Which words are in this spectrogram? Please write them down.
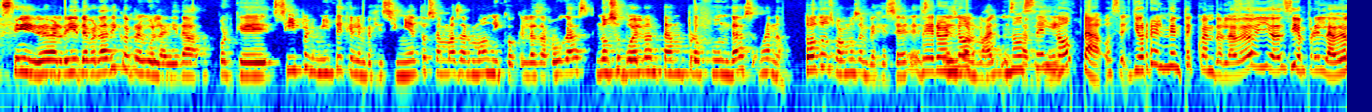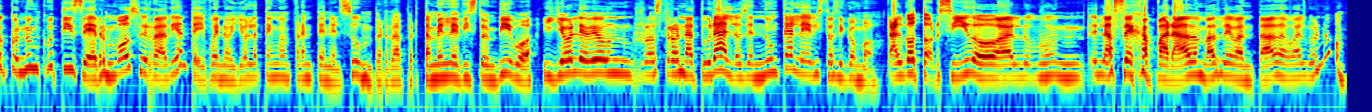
Sí. de verdad, y de verdad y con regularidad, porque sí permite que el envejecimiento sea más armónico, que las arrugas no se vuelvan tan profundas. Bueno, todos vamos a envejecer, es, Pero es no, normal. No se nota, o sea, yo realmente cuando la veo, yo siempre la veo con un cutis hermoso y radiante, y bueno, yo la tengo enfrente en el Zoom, ¿verdad? Pero también la he visto en vivo, y yo le veo un rostro natural, o sea, nunca le he visto así como algo torcido, algo, la ceja parada, más levantada o algo, no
